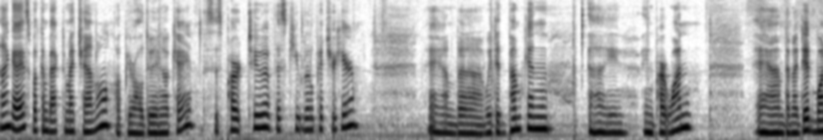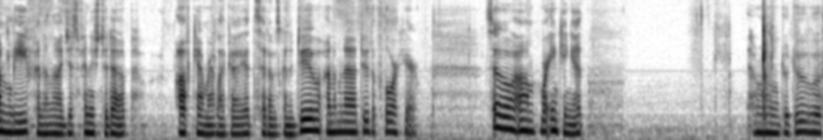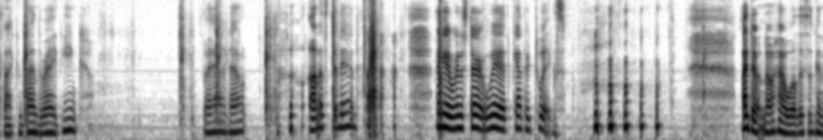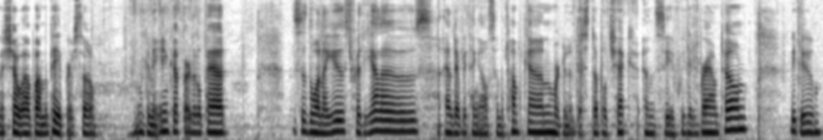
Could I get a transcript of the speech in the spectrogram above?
Hi guys, welcome back to my channel. Hope you're all doing okay. This is part two of this cute little picture here. And uh, we did pumpkin uh, in part one. And then I did one leaf and then I just finished it up off camera like I had said I was going to do. And I'm going to do the floor here. So um, we're inking it. Um, do do if I can find the right ink. Do I had it out? Honest I did. okay, we're going to start with gathered twigs. I don't know how well this is going to show up on the paper, so we're going to ink up our little pad. This is the one I used for the yellows and everything else in the pumpkin. We're going to just double check and see if we get a brown tone. We do.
